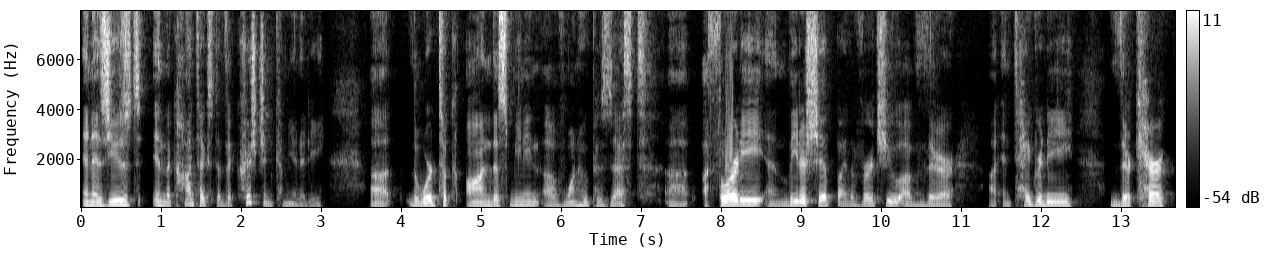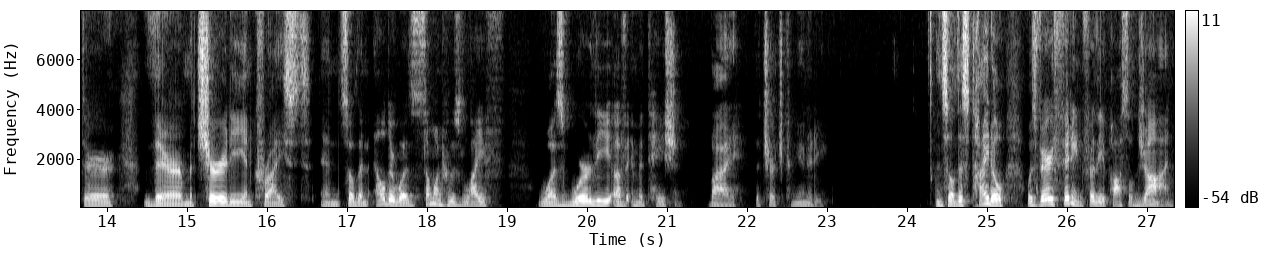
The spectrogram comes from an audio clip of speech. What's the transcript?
and is used in the context of the Christian community. Uh, the word took on this meaning of one who possessed uh, authority and leadership by the virtue of their uh, integrity, their character, their maturity in Christ. And so the elder was someone whose life was worthy of imitation by the church community. And so this title was very fitting for the Apostle John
